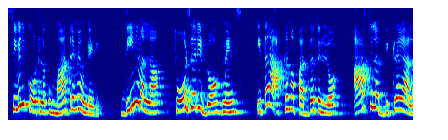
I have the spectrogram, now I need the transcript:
సివిల్ కోర్టులకు మాత్రమే ఉండేది. దీనివల్ల ఫోర్జరీ డాక్యుమెంట్స్ ఇతర అక్రమ పద్ధతుల్లో ఆస్తుల విక్రయాల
